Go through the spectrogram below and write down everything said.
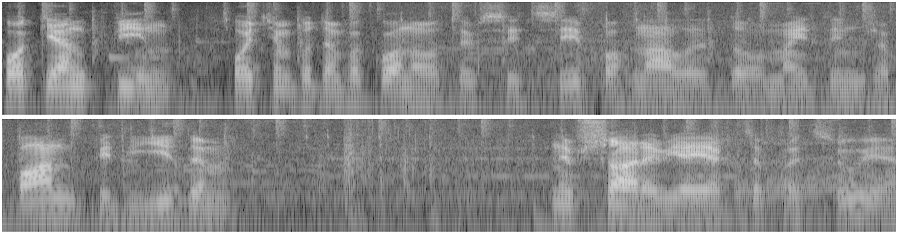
Поки Unpin. Потім будемо виконувати всі ці. Погнали до Made in Japan, під'їдемо. Не вшарив я, як це працює.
